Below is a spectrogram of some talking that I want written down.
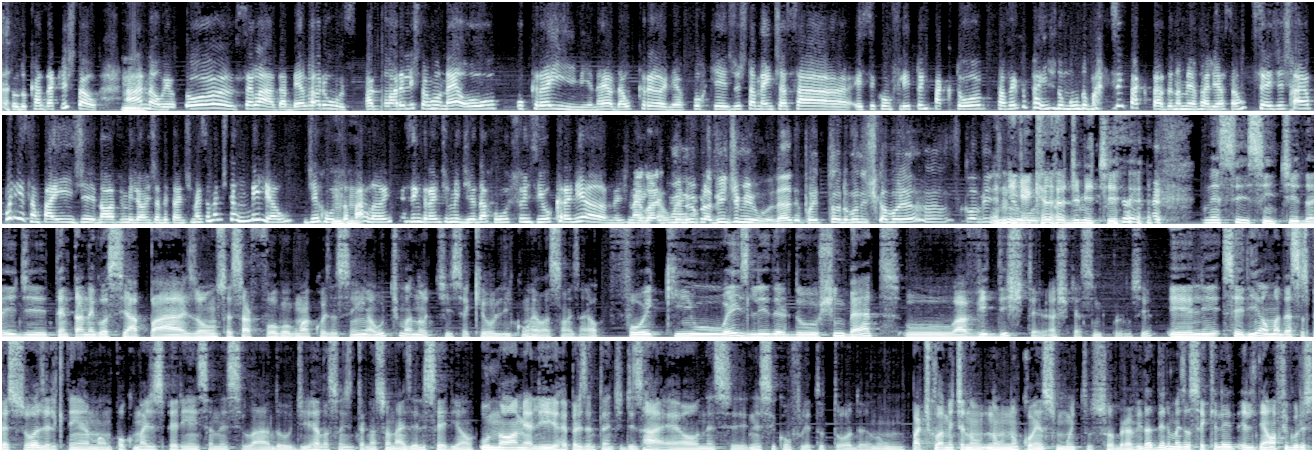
sou do Cazaquistão. Hum. Ah, não, eu sou, sei lá, da Belarus. Agora eles estão, né? Ou Ucraíne, né? Da Ucrânia. Porque justamente essa, esse conflito impactou, talvez o país do mundo mais impactado na minha avaliação seja Israel. Por isso, é um país de 9 milhões de habitantes, mais ou menos tem um milhão de russo-parlantes, uhum. em grande medida russos e ucranianos, né? Agora então, diminuiu é... para 20 mil, né? Depois todo mundo escabulhando, ficou 20 Ninguém mil. quer admitir. Nesse sentido aí de tentar negociar paz ou um cessar-fogo, alguma coisa assim, a última notícia que eu li com relação a Israel foi que o ex-líder do Shin Bet, o Avi Dichter, acho que é assim que pronuncia, ele seria uma dessas pessoas, ele que tem um pouco mais de experiência nesse lado de relações internacionais, ele seria o nome ali, representante de Israel nesse, nesse conflito todo. Eu não, particularmente eu não, não, não conheço muito sobre a vida dele, mas eu sei que ele, ele é uma figura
